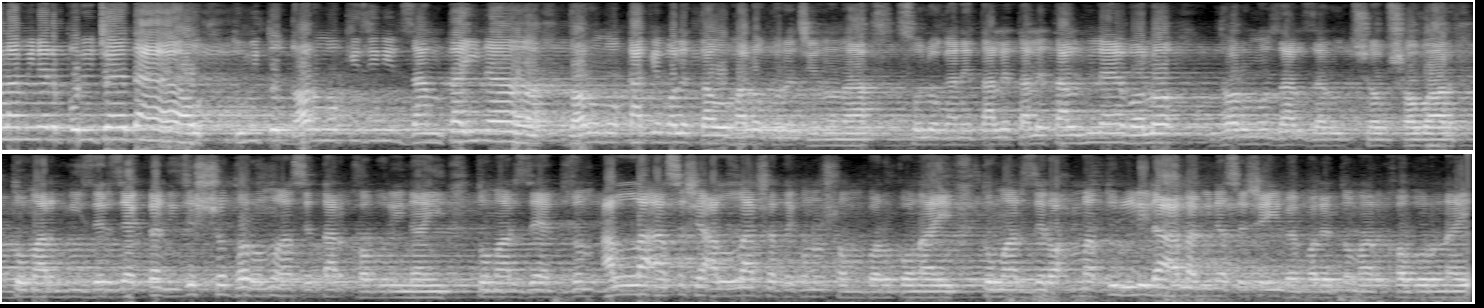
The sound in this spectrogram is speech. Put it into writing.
আলামিনের পরিচয় দাও। তুমি তো ধর্ম কি জিনিস জানতাই না। ধর্ম কাকে বলে তাও ভালো করে চেনো না। স্লোগানে তালে তালে তাল মিলায় বলো ধর্ম, যার যার উৎসব সবার। তোমার নিজের যে একটা নিজস্ব ধর্ম আছে, তার খবরই নাই। তোমার যে একজন আল্লাহ আছে, সে আল্লাহর সাথে কোনো সম্পর্ক নাই। তোমার যে রহমাতুল্লিল আলামিন আছে, সেই ব্যাপারে তোমার খবর নাই।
